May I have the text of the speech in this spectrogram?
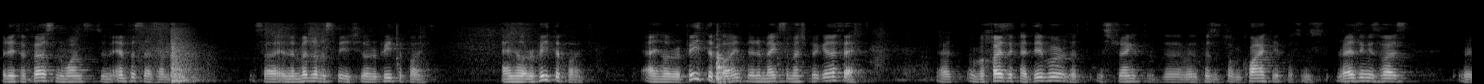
But if a person wants to emphasize something, so in the middle of a speech, he'll repeat the point, and he'll repeat the point, and he'll repeat the point, then it makes a much bigger effect. Right? That the strength of the, when the person's talking quietly, the person's raising his voice, the,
